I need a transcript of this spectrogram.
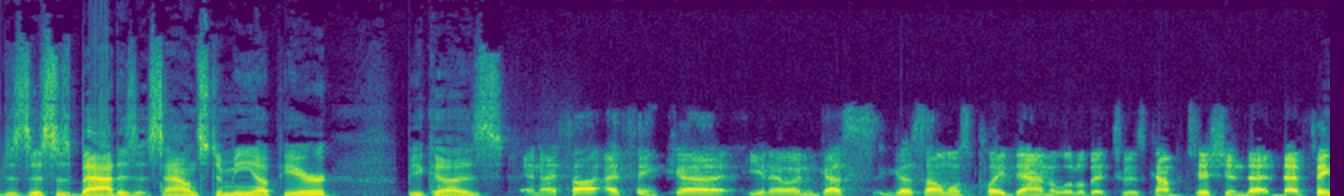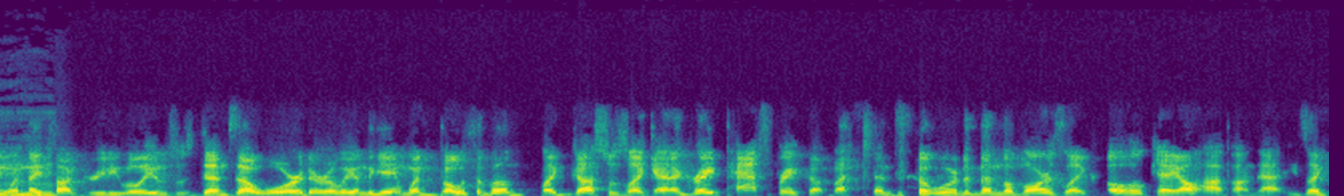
"Is this as bad as it sounds to me up here?" Because And I thought, I think, uh, you know, and Gus, Gus almost played down a little bit to his competition. That that thing when they Mhm. thought Greedy Williams was Denzel Ward early in the game, when both of them, like Gus was like, and a great pass breakup by Denzel Ward, and then LaVar's like, oh, okay, I'll hop on that. He's like,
